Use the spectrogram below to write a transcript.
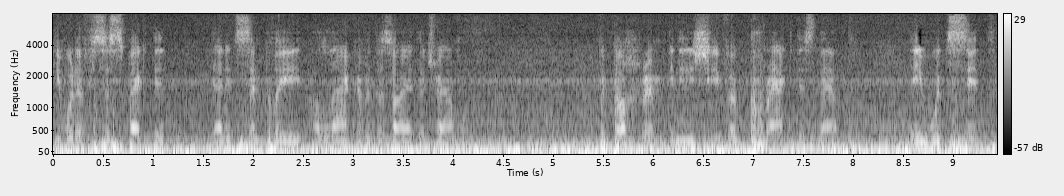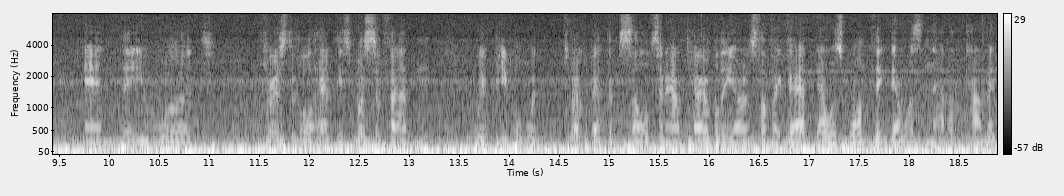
he would have suspected that it's simply a lack of a desire to travel the Bochrim in the yeshiva practiced that. They would sit and they would, first of all, have these Musafadin where people would talk about themselves and how terrible they are and stuff like that. That was one thing that was not uncommon.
